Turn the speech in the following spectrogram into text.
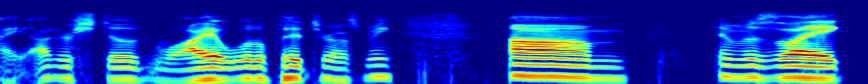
I understood why a little bit, trust me. Um, it was like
